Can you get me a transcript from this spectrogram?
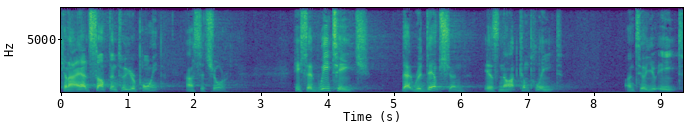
Can I add something to your point? I said, Sure. He said, We teach that redemption is not complete until you eat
